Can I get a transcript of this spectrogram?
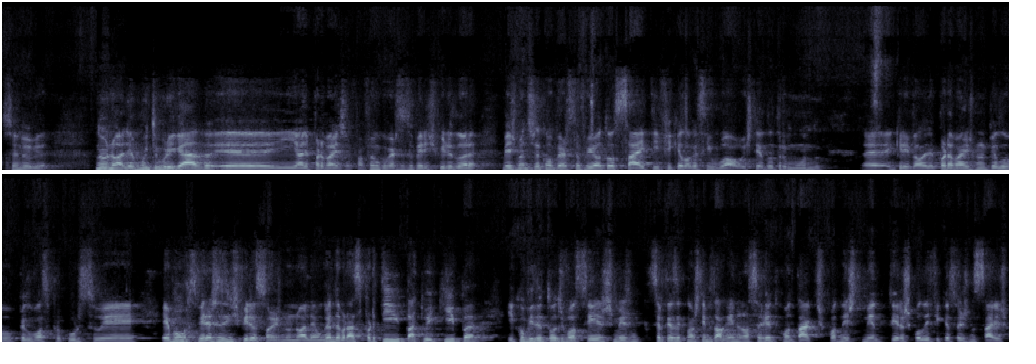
Sem dúvida. Nuno, olha, muito obrigado eh, e olha, parabéns. Foi uma conversa super inspiradora. Mesmo antes da conversa, fui ao teu site e fiquei logo assim: uau, isto é de outro mundo. Uh, incrível, olha, parabéns Nuno pelo, pelo vosso percurso, é, é bom receber estas inspirações, Nuno. Olha, um grande abraço para ti, para a tua equipa e convido a todos vocês, mesmo que certeza que nós temos alguém na nossa rede de contactos pode neste momento ter as qualificações necessárias,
